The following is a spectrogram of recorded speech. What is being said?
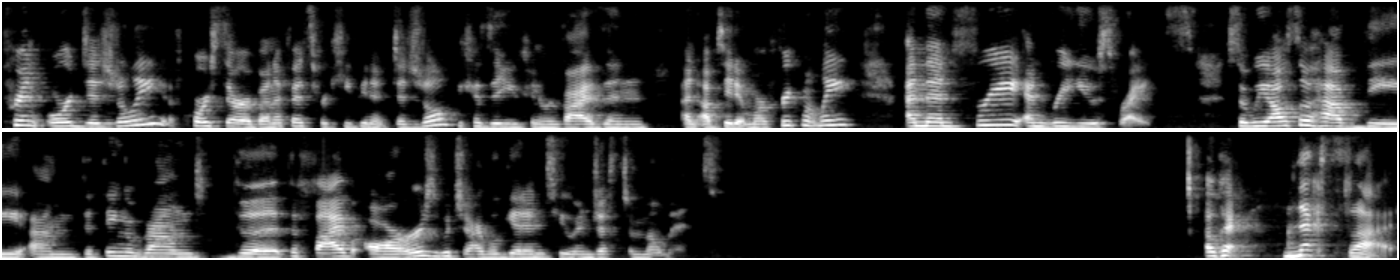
print or digitally. Of course, there are benefits for keeping it digital because you can revise and, and update it more frequently. And then free and reuse rights. So we also have the, um, the thing around the, the five R's, which I will get into in just a moment. Okay, next slide.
